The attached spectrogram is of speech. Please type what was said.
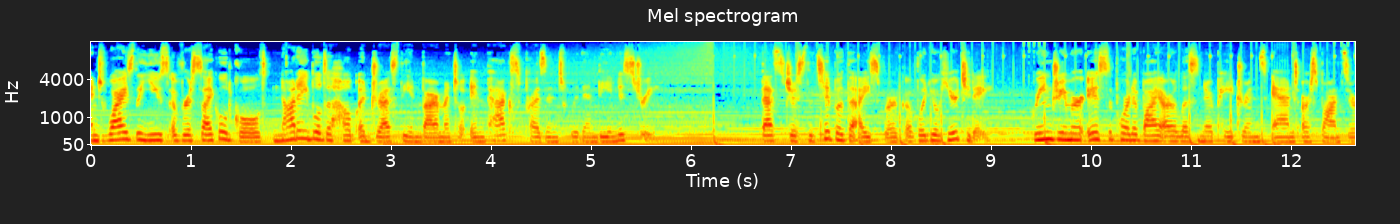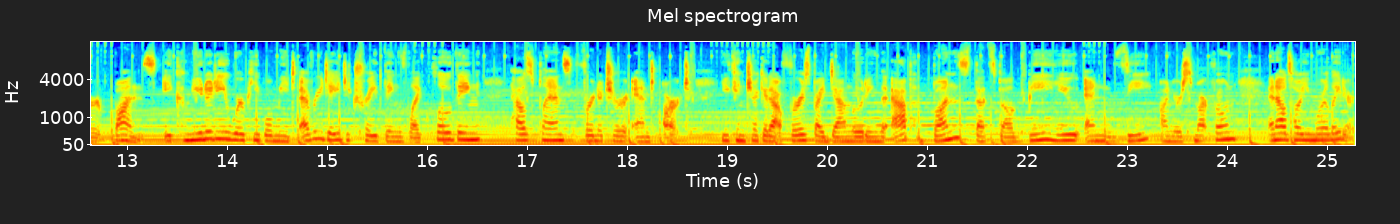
And why is the use of recycled gold not able to help address the environmental impacts present within the industry? That's just the tip of the iceberg of what you'll hear today. Green Dreamer is supported by our listener patrons and our sponsor, Bunz, a community where people meet every day to trade things like clothing, houseplants, furniture, and art. You can check it out first by downloading the app Bunz, that's spelled B U N Z, on your smartphone, and I'll tell you more later.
